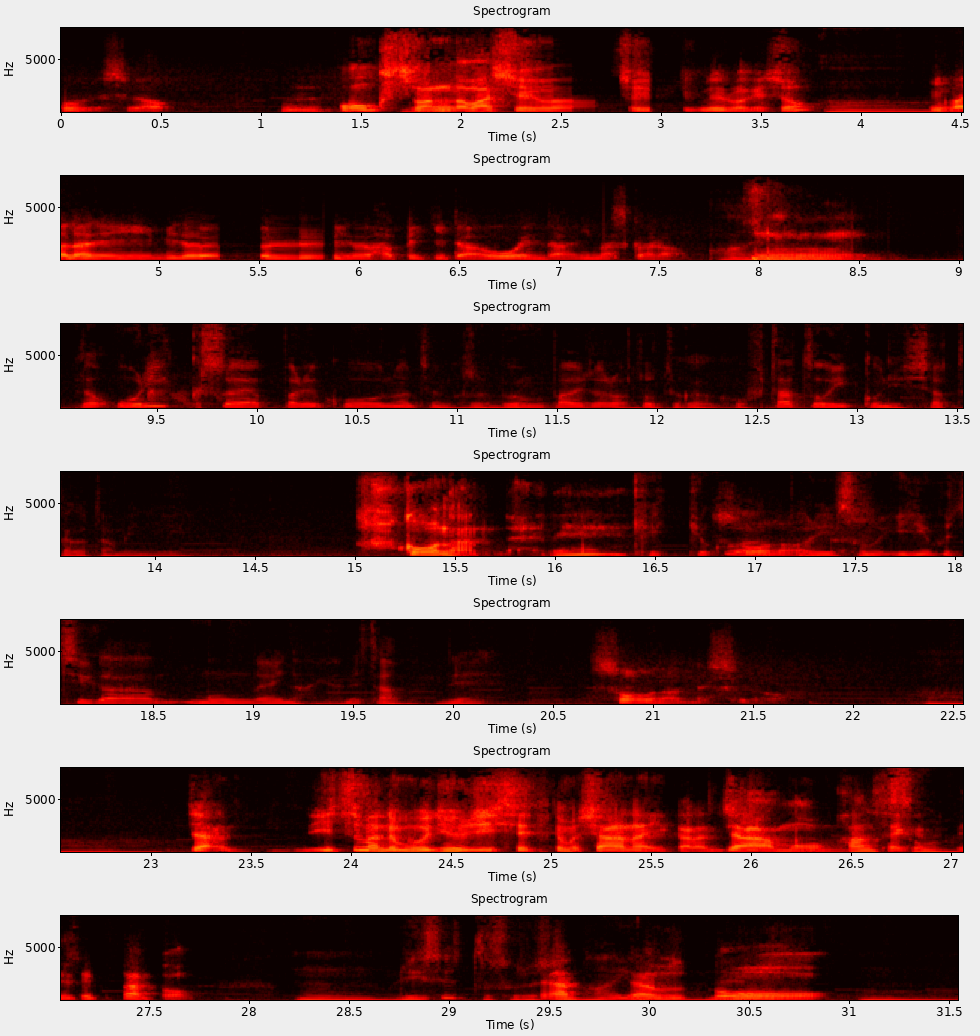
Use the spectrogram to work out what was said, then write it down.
そうですよ。うん。ホークスファンがワッショイワッショイ言ってくれるわけでしょ、いまだに緑のハッピーギター応援団いますから。はいうん、だオリックスはやっぱりこう、なんていうのか、その分配ドラフトというか、こう2つを1個にしちゃったがために、不幸なんだよね。結局はやっぱりその入り口が問題なんやね、多分ね。そうなんですよ。あじゃあ、いつまでもうじうじしてってもしゃあないから、じゃあもう関西から出てくかと。ーうん、リセットするしやかっちゃうないよね。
